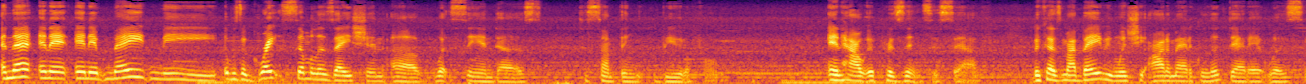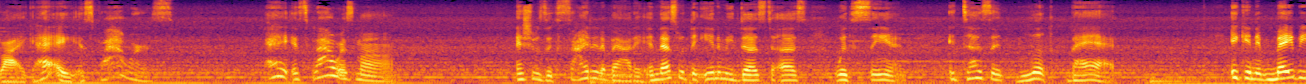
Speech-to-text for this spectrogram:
And that and it and it made me it was a great symbolization of what sin does to something beautiful and how it presents itself. Because my baby, when she automatically looked at it, was like, hey, it's flowers. Hey, it's flowers, mom. And she was excited about it. And that's what the enemy does to us with sin it doesn't look bad. It can maybe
